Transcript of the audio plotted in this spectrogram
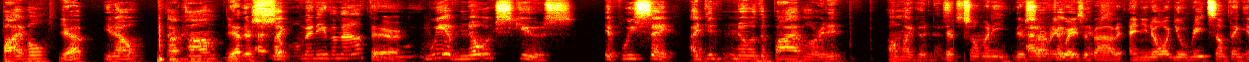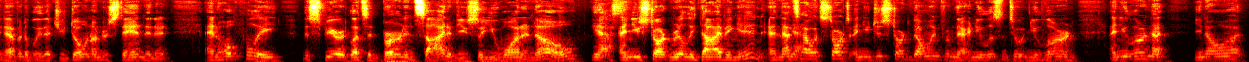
Bible. Yep. You know, dot .com. Yeah. There's Uh, so like many of them out there. we have no excuse if we say I didn't know the Bible or I didn't. Oh my goodness. There's so many there's At so many ways about it. And you know what? You'll read something inevitably that you don't understand in it. And hopefully the spirit lets it burn inside of you so you want to know. Yes. And you start really diving in. And that's Yes. how it starts. And you just start going from there and you listen to it and you learn. And you learn that, you know what?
